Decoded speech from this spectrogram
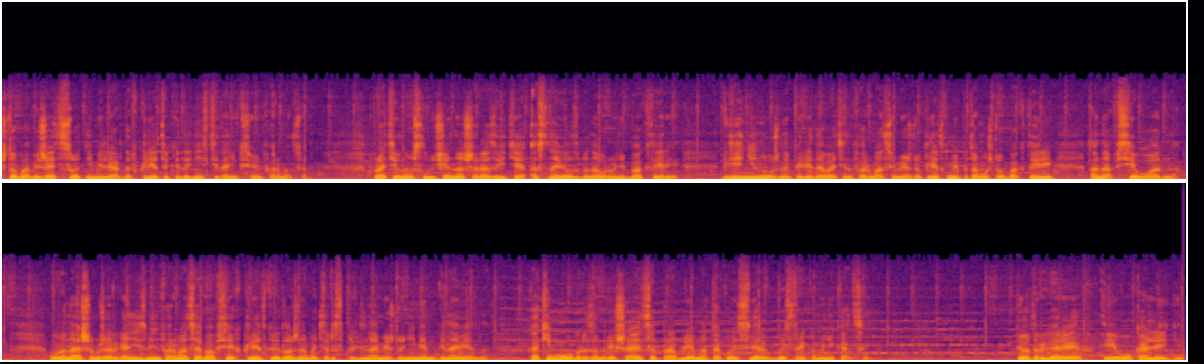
чтобы обижать сотни миллиардов клеток и донести до них всю информацию. В противном случае наше развитие остановилось бы на уровне бактерий, где не нужно передавать информацию между клетками, потому что у бактерий она всего одна. В нашем же организме информация обо всех клетках должна быть распределена между ними мгновенно. Каким образом решается проблема такой сверхбыстрой коммуникации? Петр Горяев и его коллеги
